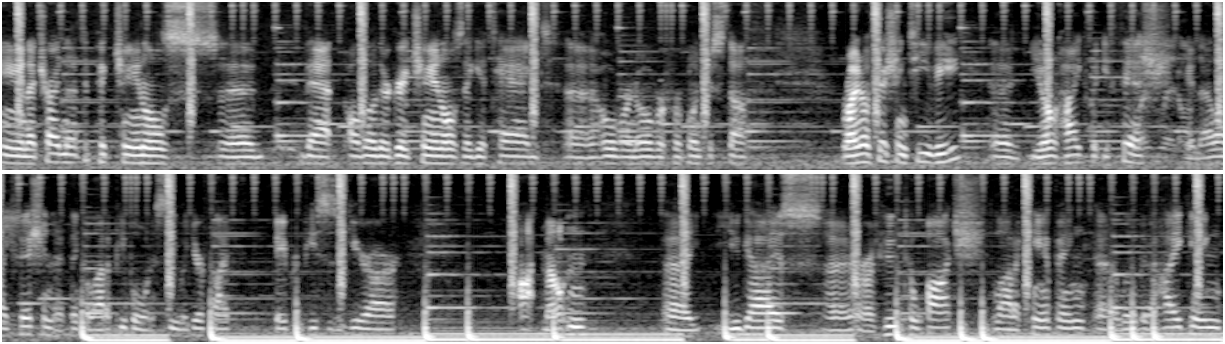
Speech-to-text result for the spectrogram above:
And I tried not to pick channels uh, that, although they're great channels, they get tagged uh, over and over for a bunch of stuff Rhino Fishing TV. Uh, you don't hike, but you fish, and I like fishing. I think a lot of people want to see what your five favorite pieces of gear are. OTT Mountain. Uh, you guys uh, are a hoot to watch. A lot of camping, uh, a little bit of hiking,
